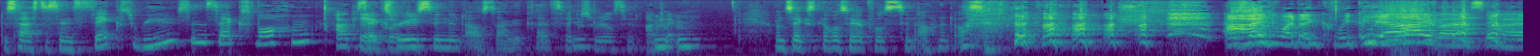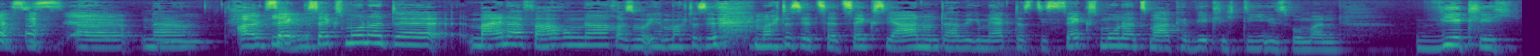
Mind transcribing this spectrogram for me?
Das heißt, es sind sechs Reels in sechs Wochen. Okay, sechs gut. Reels sind nicht aussagekräftig. Sechs Reels sind, okay. Mm -mm. Und sechs Karussellposts sind auch nicht aussagekräftig. ah, ich wollte ein Quick Win. Ja, ich weiß, ich weiß. Ist, äh, na. Okay. Sech, sechs Monate meiner Erfahrung nach, also ich mache das, jetzt, mach das jetzt seit sechs Jahren und da habe ich gemerkt, dass die sechs Monatsmarke wirklich die ist, wo man wirklich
